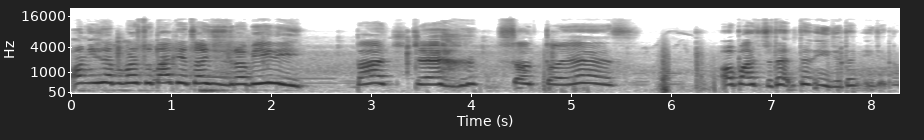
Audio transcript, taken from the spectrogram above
oni sobie po prostu takie coś zrobili. Patrzcie, co to jest. O, patrzcie, ten, ten idzie, ten idzie tam.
